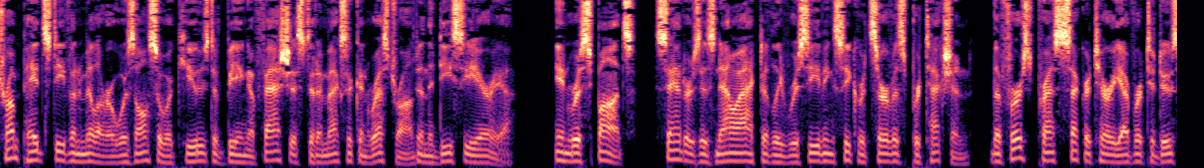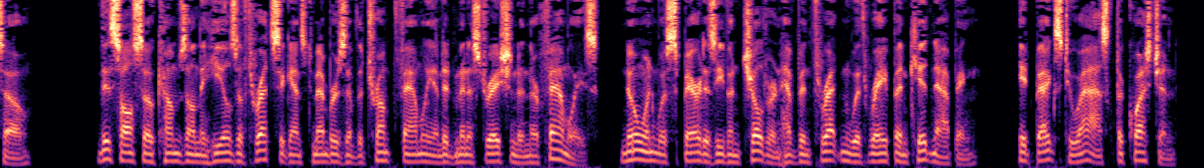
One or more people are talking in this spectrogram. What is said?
Trump aide Stephen Miller was also accused of being a fascist at a Mexican restaurant in the D.C. area. In response, Sanders is now actively receiving Secret Service protection, the first press secretary ever to do so. This also comes on the heels of threats against members of the Trump family and administration and their families. No one was spared as even children have been threatened with rape and kidnapping. It begs to ask the question,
